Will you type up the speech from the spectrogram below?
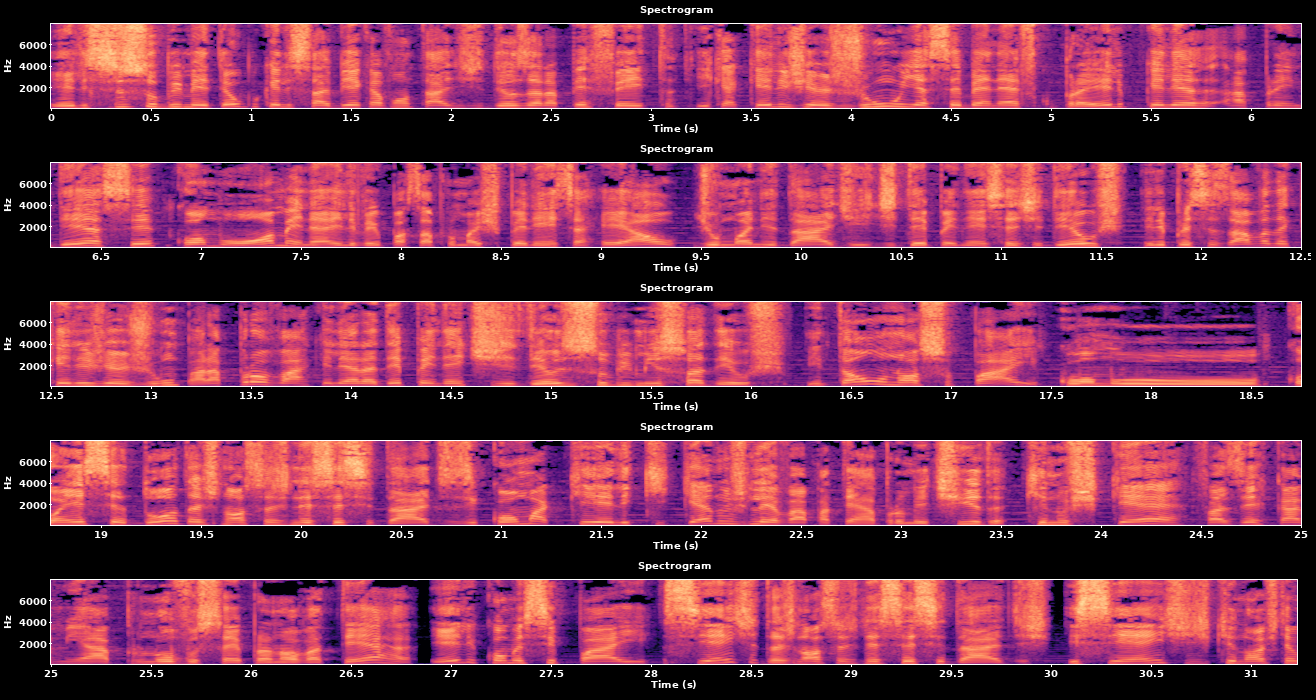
ele se submeteu porque ele sabia que a vontade de Deus era perfeita e que aquele jejum ia ser benéfico para ele, porque ele ia aprender a ser como homem, né? Ele veio passar por uma experiência real de humanidade e de dependência de Deus. Ele precisava daquele jejum para provar que ele era dependente de Deus e submisso a Deus. Então, o nosso Pai, como conhecedor das nossas necessidades e como aquele que quer nos levar para a terra prometida, que nos quer fazer caminhar para o novo céu e para a nova terra, ele como esse pai ciente das nossas necessidades e ciente de que nós temos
